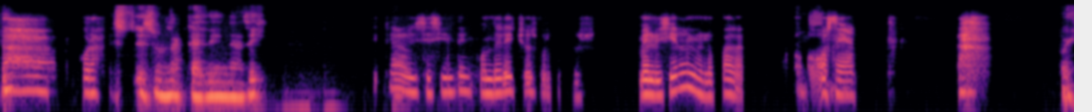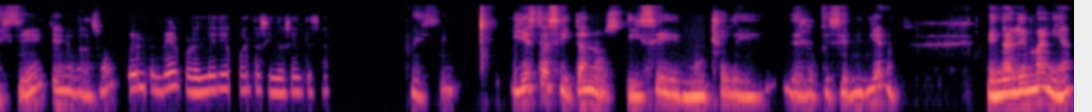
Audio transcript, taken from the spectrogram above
sí. ah, coraje. Es, es una cadena de, Sí, claro, y se sienten con derechos porque pues me lo hicieron, me lo pagan. O, o sí, sea, pues sí, tiene razón, puedo entender por en medio cuántos inocentes hay. pues sí. Y esta cita nos dice mucho de, de lo que se vivieron. En Alemania,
